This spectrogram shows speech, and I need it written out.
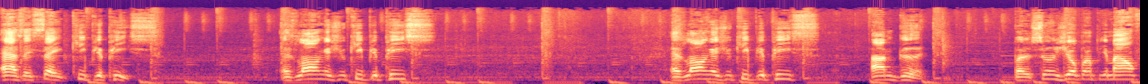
as they say, keep your peace. As long as you keep your peace, as long as you keep your peace, I'm good. But as soon as you open up your mouth,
